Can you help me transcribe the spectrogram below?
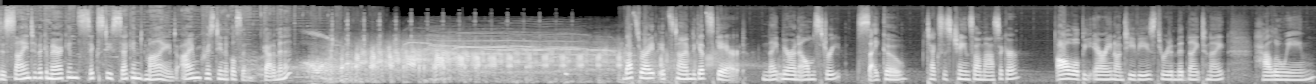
is Scientific American's 60 Second Mind. I'm Christie Nicholson. Got a minute? That's right, it's time to get scared. Nightmare on Elm Street, Psycho, Texas Chainsaw Massacre. All will be airing on TVs through to midnight tonight. Halloween.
